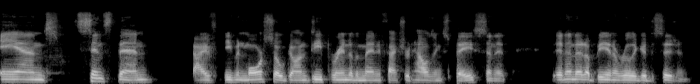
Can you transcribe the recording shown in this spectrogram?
and since then, I've even more so gone deeper into the manufactured housing space, and it it ended up being a really good decision.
